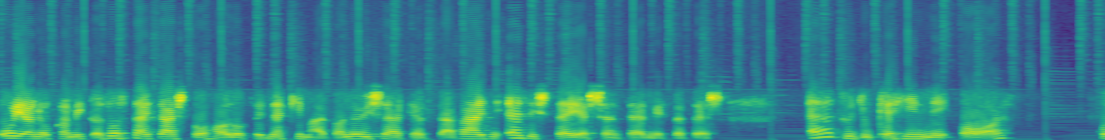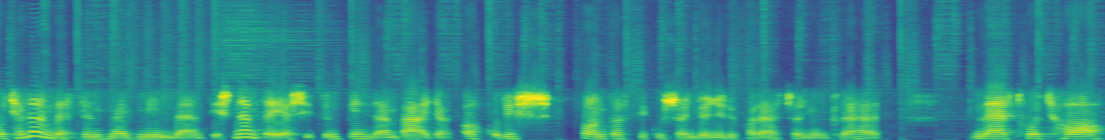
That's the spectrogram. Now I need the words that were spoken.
olyanok, amit az osztálytástól hallott, hogy neki már van, ő is elkezd rá vágyni, ez is teljesen természetes. El tudjuk-e hinni azt, hogyha nem veszünk meg mindent, és nem teljesítünk minden vágyat, akkor is fantasztikusan gyönyörű karácsonyunk lehet. Mert hogyha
